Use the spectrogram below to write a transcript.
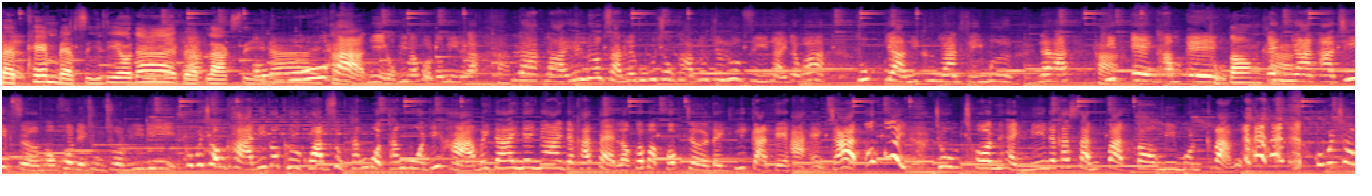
แบบเข้มแบบสีเดียวได้เห็นไหมคะ แบบหลากสีได้โอ้ค่ะ ค่ะ นี่ของพี่น้ำฝนก็มีนะคะ ค่ะ หลากหลายให้เลือกสรรเลยคุณผู้ชมค่ะไม่รู้จะเลือกสีไหนแต่ว่าทุกอย่างนี่คืองานฝีมือนะคะ ค่ะ คิดเองทำเอง ถูกต้องเป็นค่ะงานอาชีพเสริมของคนในชุมชนที่นี่คุณผู้ชมค่ะนี่ก็คือความสุขทั้งหมดทั้งมวลที่หาไม่ได้ง่าย ๆนะคะ แต่เราก็มาพบเจอในที่การเคหะแห่งชาติ โอ้ยชุมชนแห่งนี้นะคะ สันป่าตองมีมนต์ขลัง คุณผู้ชม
